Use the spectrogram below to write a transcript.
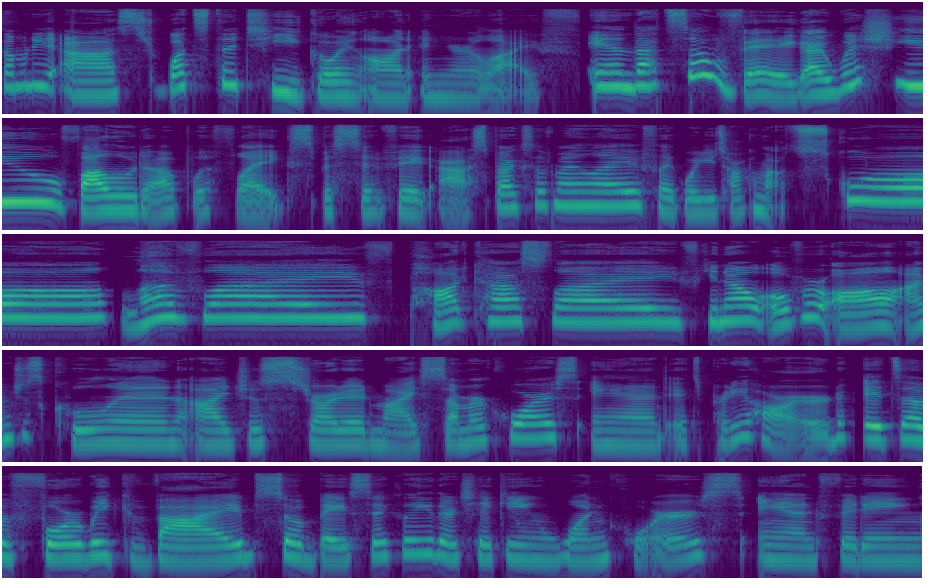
somebody asked, What's the tea going on in your life? And that's so vague. I wish you followed up with like specific aspects of my life. Like, were you talking about school, love life, podcast life? You know, overall, I'm just cooling. I just started my summer course and it's pretty hard. It's a four week vibe. So basically, they're taking one course and fitting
